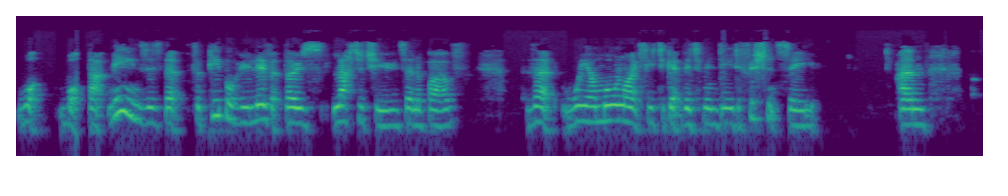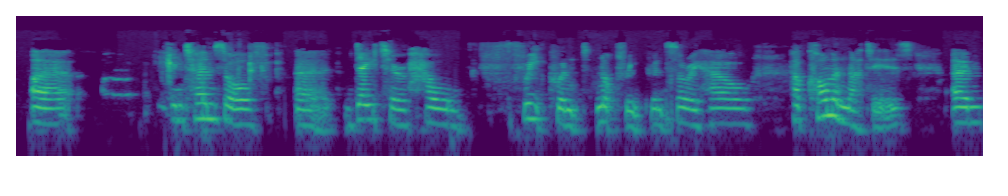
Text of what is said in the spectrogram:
what, what that means is that for people who live at those latitudes and above, that we are more likely to get vitamin D deficiency. Um, uh, in terms of uh, data of how frequent, not frequent, sorry, how how common that is, um,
